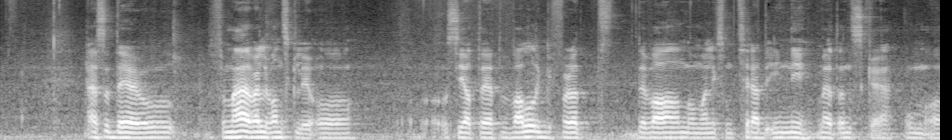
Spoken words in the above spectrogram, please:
altså det er jo For meg er det veldig vanskelig å, å, si at det er et valg, for at det var noe man liksom tredde inn i med et ønske om å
